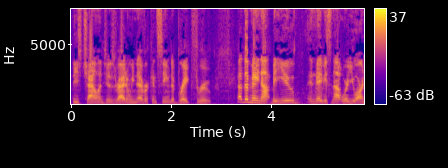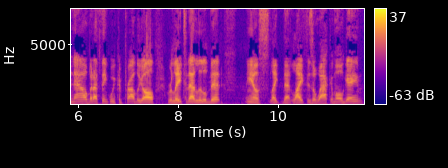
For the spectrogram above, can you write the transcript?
these challenges, right? And we never can seem to break through. Uh, that may not be you, and maybe it's not where you are now, but I think we could probably all relate to that a little bit. You know, like that life is a whack a mole game.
